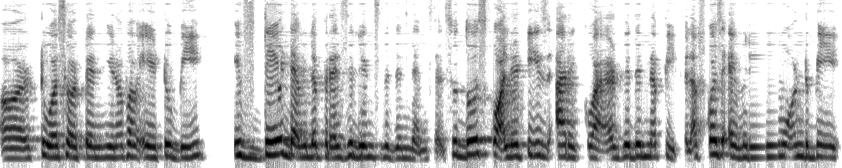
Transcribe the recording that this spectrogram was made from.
uh, to a certain, you know, from A to B, if they develop resilience within themselves. So those qualities are required within the people. Of course, everyone won't be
